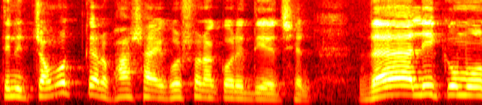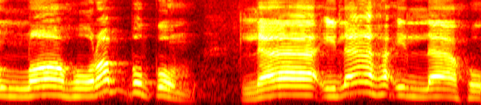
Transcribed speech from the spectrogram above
তিনি চমৎকার ভাষায় ঘোষণা করে দিয়েছেন ইলাহা ইল্লাহু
